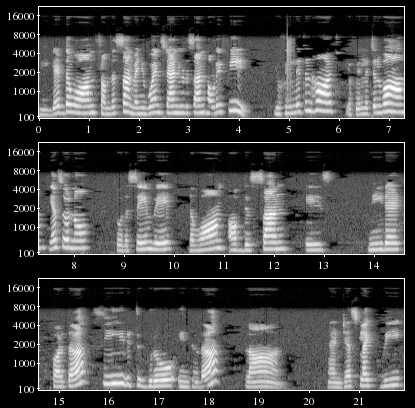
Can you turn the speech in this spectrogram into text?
We get the warmth from the sun. When you go and stand in the sun, how do you feel? You feel little hot, you feel little warm, yes or no? So the same way, the warmth of the sun is needed for the seed to grow into the plant. And just like we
